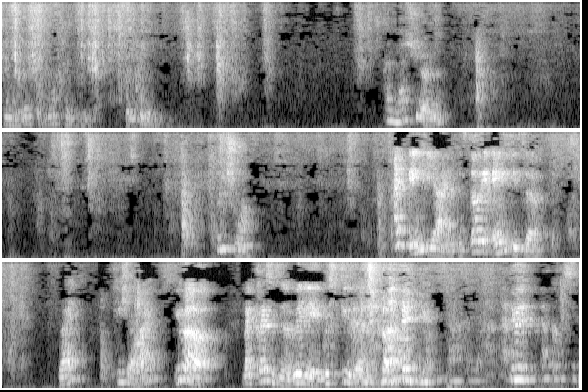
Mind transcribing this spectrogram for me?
잘 모르겠어요. 어떻게 I'm not sure. Which one? I think, yeah, the 38 is a, right? Teacher, right? You are, my class is a really good student, right? You- you- I've got sick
